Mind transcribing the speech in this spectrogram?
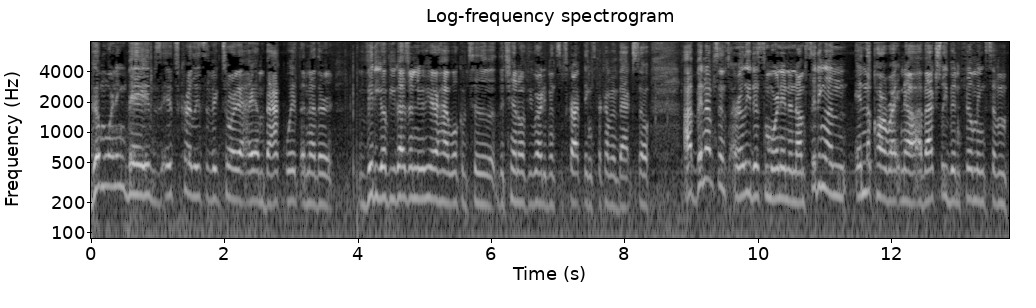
Good morning, babes. It's Cralisa Victoria. I am back with another video. If you guys are new here, hi, welcome to the channel. If you've already been subscribed, thanks for coming back. So I've been up since early this morning and I'm sitting on in the car right now. I've actually been filming some,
